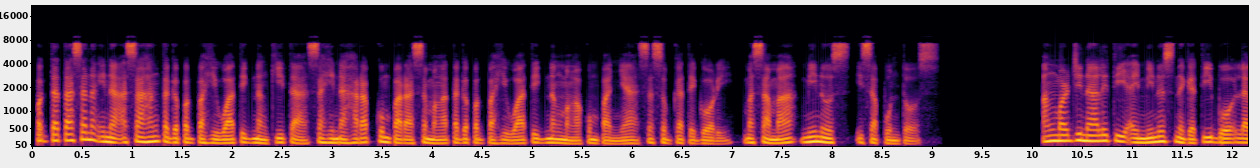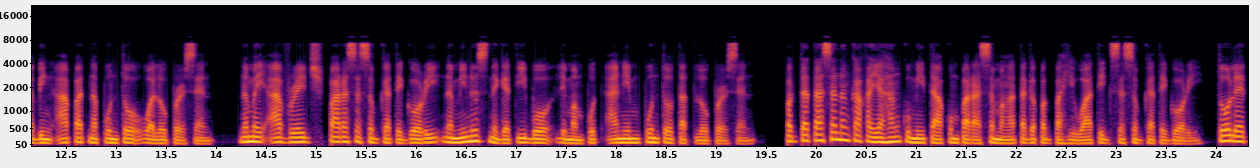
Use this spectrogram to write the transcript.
Pagtatasa ng inaasahang tagapagpahiwatig ng kita sa hinaharap kumpara sa mga tagapagpahiwatig ng mga kumpanya sa subkategory, masama, minus, isa puntos. Ang marginality ay minus negatibo 14.8% na may average para sa subkategory na minus negatibo 56.3%. Pagtatasa ng kakayahang kumita kumpara sa mga tagapagpahiwatig sa subkategory, tolet,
